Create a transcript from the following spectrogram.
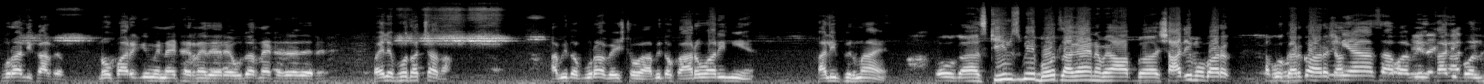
पूरा निकाल रहे नो पार्किंग में नहीं ठहरने दे रहे उधर नहीं ठहरने दे रहे। पहले बहुत अच्छा था। अभी तो पूरा वेस्ट होगा। अभी तो कारोबार ही नहीं है। खाली फिरना है। तो स्कीम्स भी बहुत लगा है ना भाई। आप शादी मुबारक। आपको घर को आ रहा साहब अभी खाली बोल।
